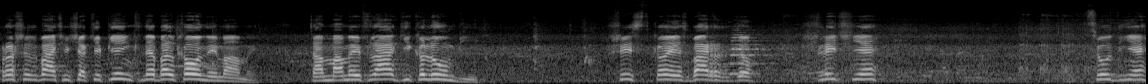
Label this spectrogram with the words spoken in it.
Proszę zobaczyć, jakie piękne balkony mamy. Tam mamy flagi Kolumbii. Wszystko jest bardzo ślicznie, cudnie.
